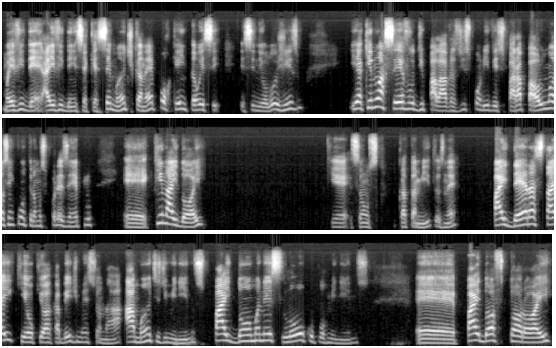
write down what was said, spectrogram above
uma evidência, a evidência que é semântica, né? Por que então esse, esse neologismo? E aqui no acervo de palavras disponíveis para Paulo, nós encontramos, por exemplo, é, Kinaidoi, que é, são os catamitas, né? Paiderastai, que é o que eu acabei de mencionar, amantes de meninos, Paidomanes, louco por meninos, é, Paidoftoroi,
